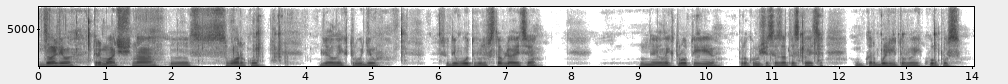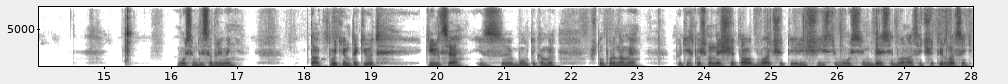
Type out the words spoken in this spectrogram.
Далі тримач на е, сварку для електродів. Сюди в отвір вставляється електрод і прокручується, затискається. Карболітовий корпус 80 гривень. Так, потім такі от кільця із болтиками штопорними. Тут їх точно не считав. 2, 4, 6, 8, 10, 12, 14.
